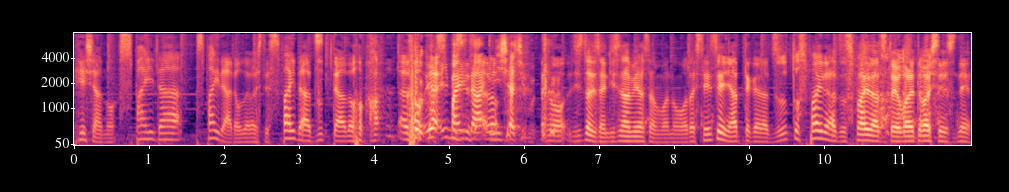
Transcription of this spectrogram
弊社あのスパイダースパイダーでございまして、スパイダーズってあのあ あのいやスパイダーイニシアチブ。あの実はですね、リスナーの皆さんもあの私先生に会ってからずっとスパイダーズ、スパイダーズと呼ばれてましてですね、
